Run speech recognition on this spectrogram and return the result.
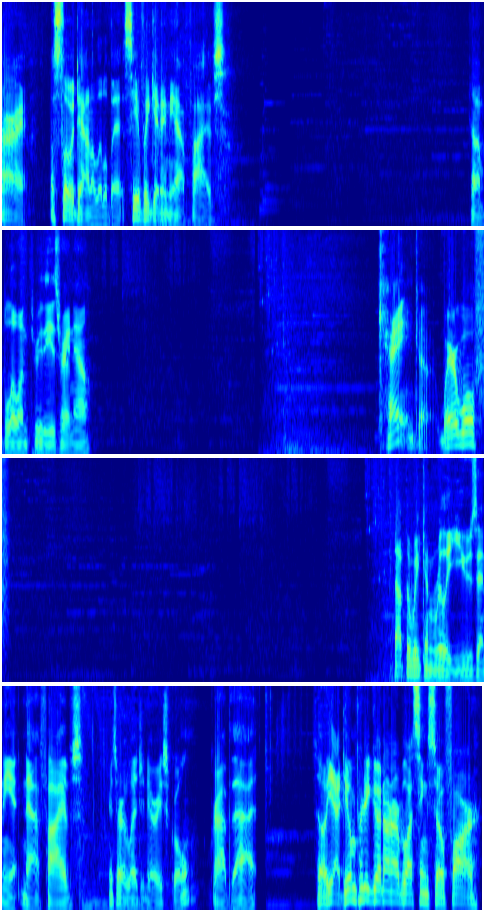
All right. I'll slow it down a little bit. See if we get any out fives. Kind of blowing through these right now. Okay, got werewolf. Not that we can really use any nat fives. Here's our legendary scroll. Grab that. So yeah, doing pretty good on our blessings so far.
